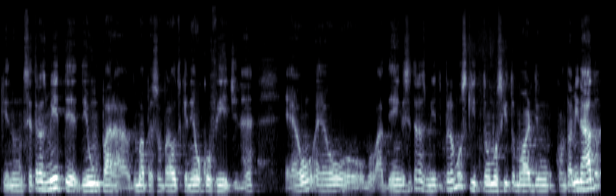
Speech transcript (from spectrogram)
que não se transmite de um para de uma pessoa para outra que nem o Covid, né? É, um, é o, a dengue se transmite pelo mosquito. Então, o mosquito morde um contaminado,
